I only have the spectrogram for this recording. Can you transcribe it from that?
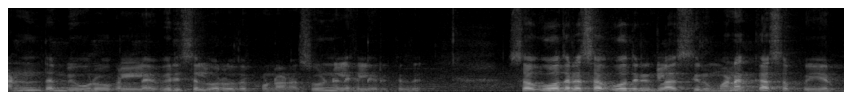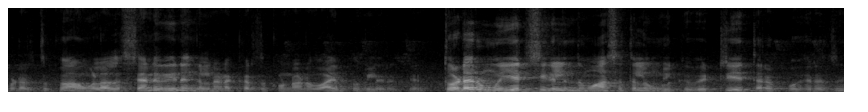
அண்ணன் தம்பி உறவுகளில் விரிசல் வருவதற்குண்டான சூழ்நிலைகள் இருக்குது. சகோதர சகோதரிகளால் சிறு மனக்கசப்பு ஏற்படுறதுக்கும் அவங்களால செலவீனங்கள் நடக்கிறதுக்கு உண்டான வாய்ப்புகள் இருக்குது தொடர் முயற்சிகள் இந்த மாதத்தில் உங்களுக்கு வெற்றியை தரப்போகிறது.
